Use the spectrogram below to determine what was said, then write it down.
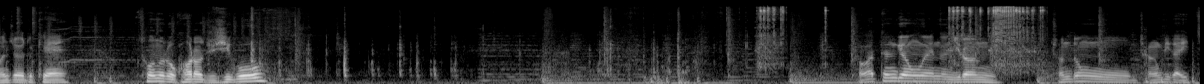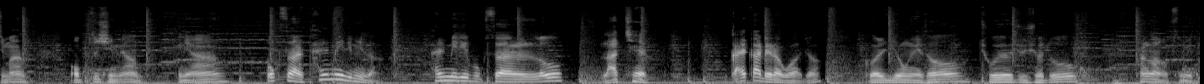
먼저 이렇게 손으로 걸어 주시고. 저 같은 경우에는 이런 전동 장비가 있지만 없으시면 그냥 복살 8mm입니다. 8mm 복살로 라쳇 깔깔이라고 하죠. 그걸 이용해서 조여 주셔도 상관없습니다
